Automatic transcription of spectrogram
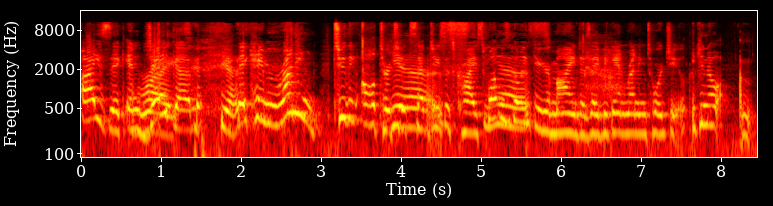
Isaac, and Right. Jacob, Yes. they came running to the altar to accept Jesus Christ. What was going through your mind as they began running towards you? you know, um,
